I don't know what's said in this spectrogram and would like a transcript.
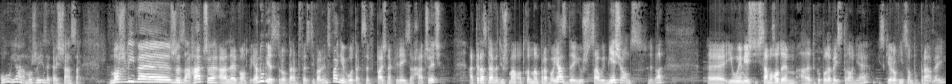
O ja, może jest jakaś szansa. Możliwe, że zahaczę, ale wątpię. Ja lubię Slot Art Festival, więc fajnie było tak sobie wpaść na chwilę i zahaczyć. A teraz nawet już mam, odkąd mam prawo jazdy, już cały miesiąc chyba, i umiem jeździć samochodem, ale tylko po lewej stronie i z kierownicą po prawej.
